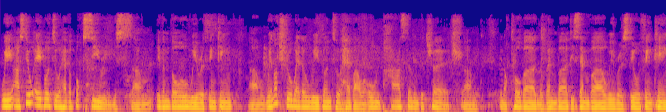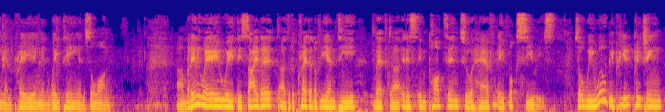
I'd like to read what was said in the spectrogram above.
we are still able to have a book series, um, even though we were thinking um, we're not sure whether we're going to have our own pastor in the church. Um, in October, November, December, we were still thinking and praying and waiting and so on. Um, but anyway, we decided, uh, to the credit of EMT, that uh, it is important to have a book series. So we will be pre- preaching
